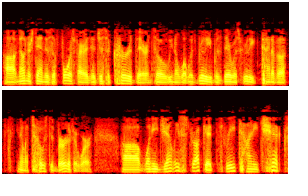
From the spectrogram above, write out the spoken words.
Uh, now understand there's a forest fire that just occurred there, and so you know what was really was there was really kind of a you know a toasted bird, if it were. Uh, when he gently struck it, three tiny chicks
